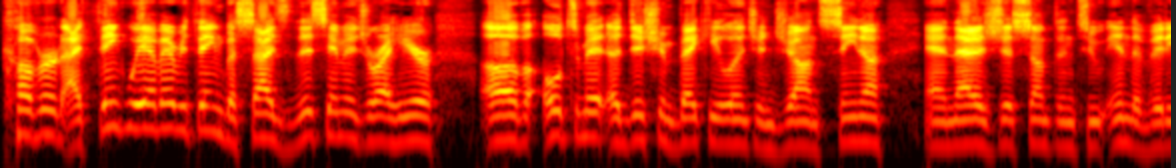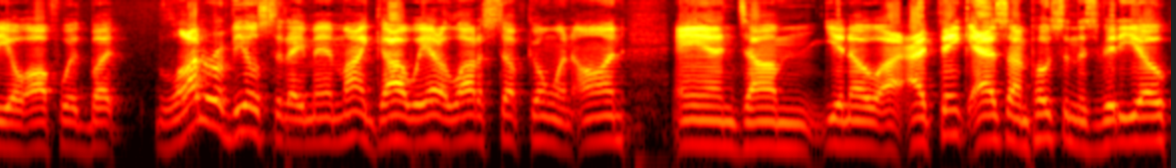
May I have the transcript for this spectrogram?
covered. I think we have everything besides this image right here of Ultimate Edition Becky Lynch and John Cena, and that is just something to end the video off with. But a lot of reveals today, man. My God, we had a lot of stuff going on, and um, you know, I, I, think as I'm posting this video,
